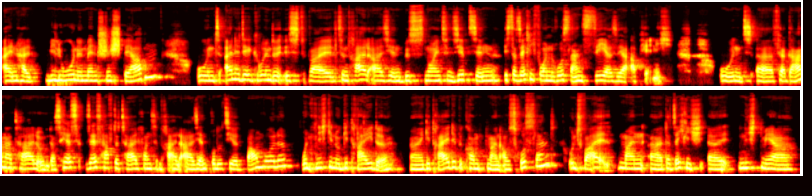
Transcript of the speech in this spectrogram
eineinhalb Millionen Menschen sterben. Und einer der Gründe ist, weil Zentralasien bis 1917 ist tatsächlich von Russland sehr, sehr abhängig. Und äh, Fergana-Tal und das sesshafte Teil von Zentralasien produziert Baumwolle und nicht genug Getreide. Äh, Getreide bekommt man aus Russland. Und weil man äh, tatsächlich äh, nicht mehr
